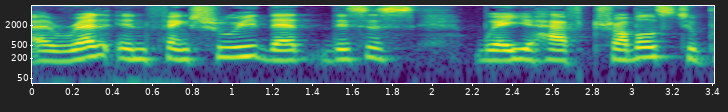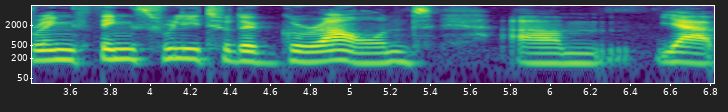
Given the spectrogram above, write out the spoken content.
I read in Feng Shui that this is where you have troubles to bring things really to the ground. Um, yeah,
